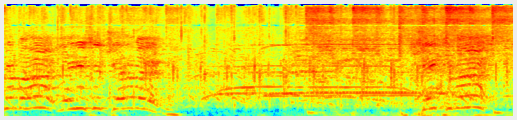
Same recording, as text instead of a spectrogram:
Ladies and gentlemen. Jay Temaat.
